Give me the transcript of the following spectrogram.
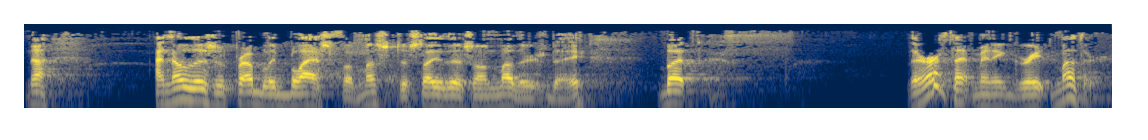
Now, I know this is probably blasphemous to say this on Mother's Day, but there aren't that many great mothers.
